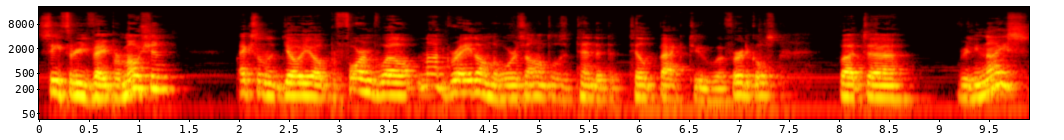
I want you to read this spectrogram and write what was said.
C3 Vapor Motion Excellent yo-yo, performed well, not great on the horizontals, it tended to tilt back to uh, verticals, but uh, really nice.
